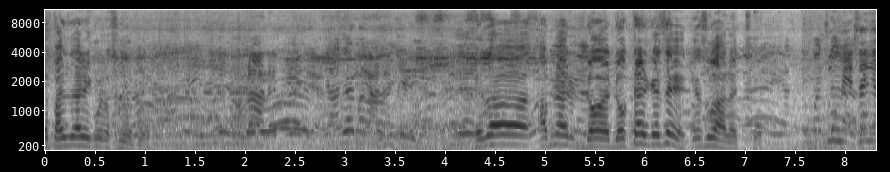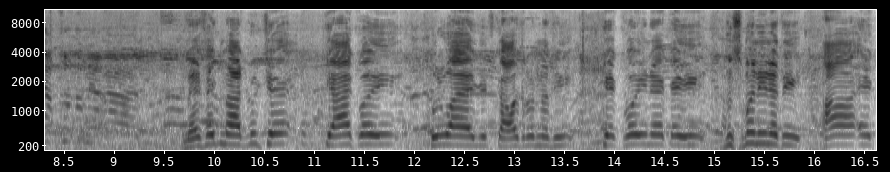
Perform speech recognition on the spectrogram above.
એ પંદર એક વર્ષનો હતો. એ તો આપણા ડૉક્ટર કહેશે કે શું હાલત છે? મેસેજમાં આટલું જ છે કે આ કોઈ પૂર્વ આયોજિત કાવતરો નથી. કે કોઈને કંઈ દુશ્મની નથી. આ એક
